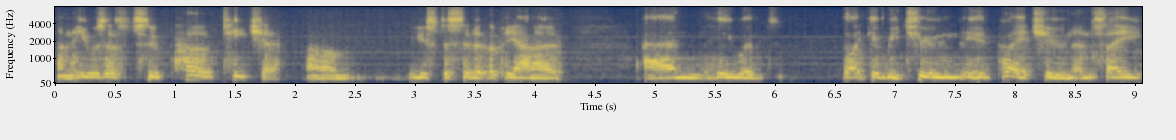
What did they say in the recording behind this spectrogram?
And he was a superb teacher. Um, he used to sit at the piano and he would like give me tune, he'd play a tune and say,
